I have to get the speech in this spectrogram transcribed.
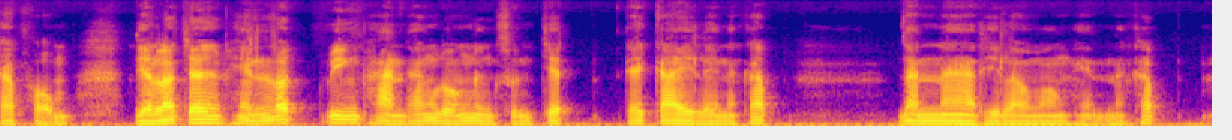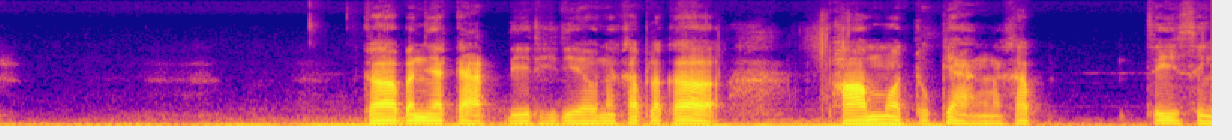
ครับผม เดี๋ยวเราจะเห็นรถวิ่งผ่านทางหลวง 107 ใกล้ ๆ เลยนะครับ ด้านหน้าที่เรามองเห็นนะครับ ก็บรรยากาศดีทีเดียวนะครับ แล้วก็พร้อมหมดทุกอย่างนะครับ ที่สิ่ง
